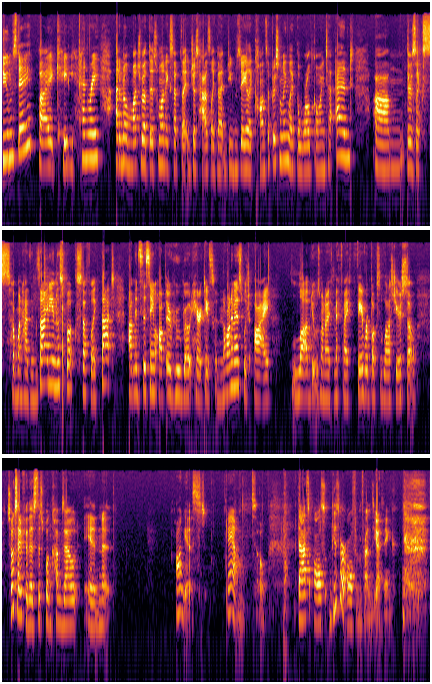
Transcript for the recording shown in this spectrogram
Doomsday by Katie Henry. I don't know much about this one except that it just has like that doomsday like concept or something like the world going to end. Um, there's like someone has anxiety in this book, stuff like that. Um, it's the same author who wrote Heretics Anonymous, which I loved. It was one of my, my favorite books of last year. So, so excited for this. This one comes out in August. Damn. So that's also, these are all from Frenzy, I think.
